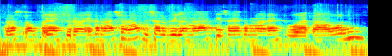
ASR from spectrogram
terus untuk yang jurnal internasional bisa lebih lama lagi saya kemarin dua tahun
